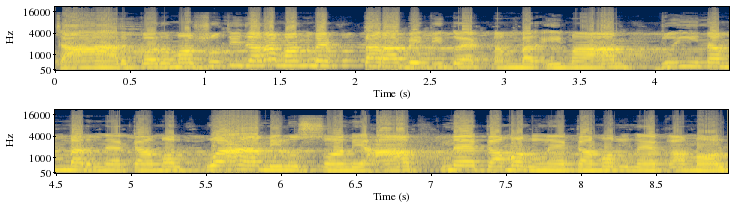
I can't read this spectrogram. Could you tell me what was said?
চার কর্মসূচি যারা মানবে, তারা ব্যতীত এক নাম্বার ঈমান, দুই নাম্বার নেকামল নেকামল নেকামল নেকামল।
